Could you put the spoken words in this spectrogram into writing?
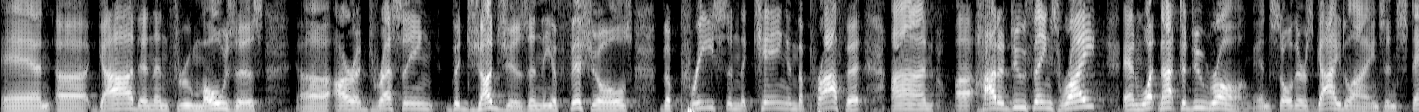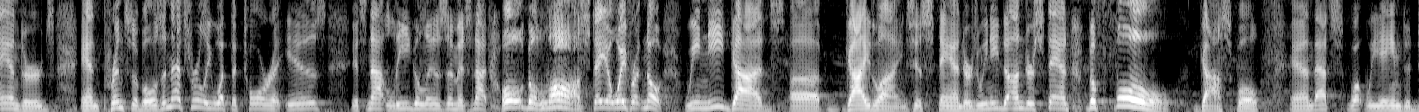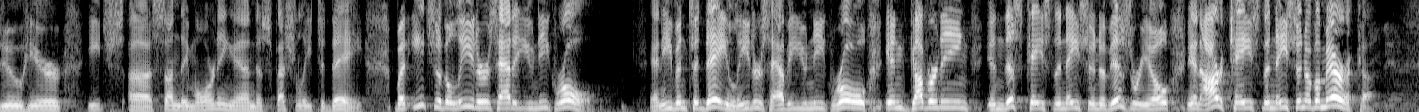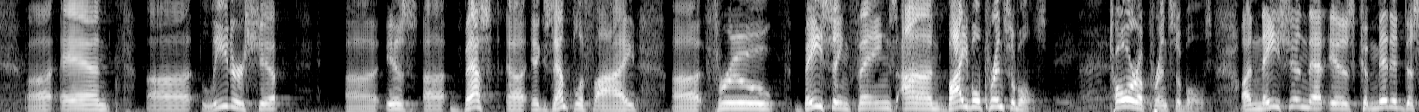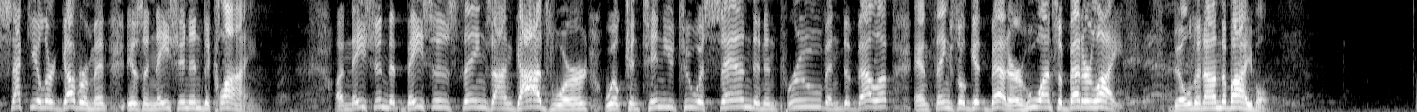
And God, and then through Moses, uh, are addressing the judges and the officials, the priests and the king and the prophet on uh, how to do things right and what not to do wrong. And so there's guidelines and standards and principles, and that's really what the Torah is. It's not legalism. It's not, oh, the law, stay away from it. No, we need God's uh, guidelines, His standards. We need to understand the full gospel. And that's what we aim to do here each uh, Sunday morning and especially today. But each of the leaders had a unique role. And even today, leaders have a unique role in governing, in this case, the nation of Israel, in our case, the nation of America. Uh, and uh, leadership uh, is uh, best uh, exemplified uh, through basing things on Bible principles. Torah principles. A nation that is committed to secular government is a nation in decline. A nation that bases things on God's word will continue to ascend and improve and develop, and things will get better. Who wants a better life? Build it on the Bible.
